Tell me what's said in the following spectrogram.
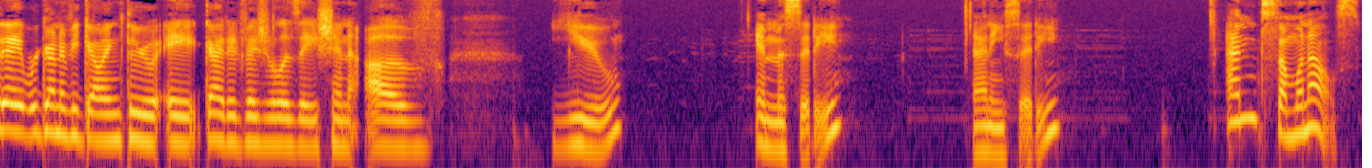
Today, we're going to be going through a guided visualization of you in the city, any city, and someone else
